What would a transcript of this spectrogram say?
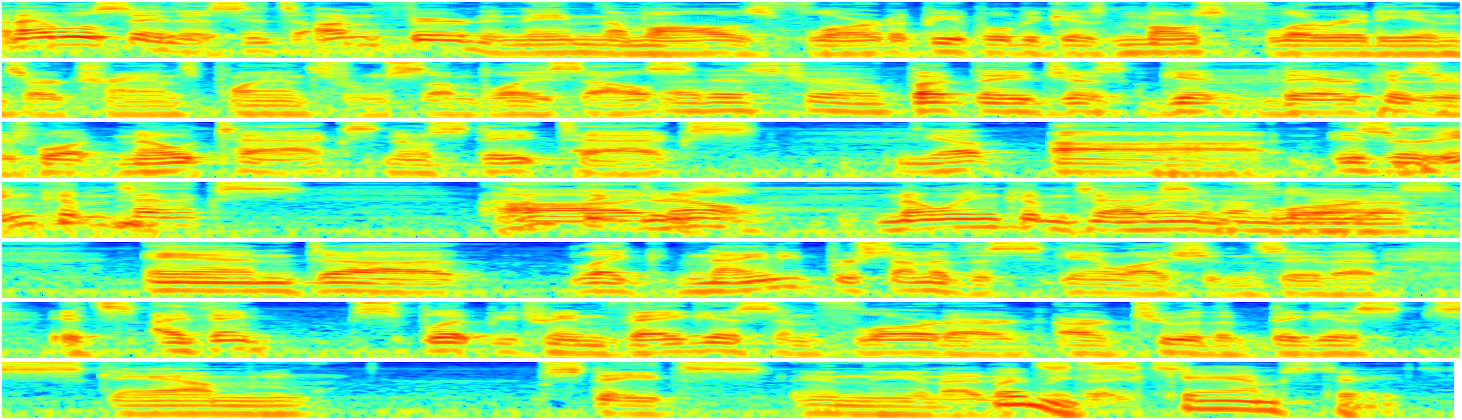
And I will say this, it's unfair to name them all as Florida people because most Floridians are transplants from someplace else. That is true. But they just get there because there's what, no tax, no state tax. Yep. Uh, is there income tax? I don't Uh, think there's no. no income tax in income Florida. tax. And uh, like 90% of the scam, well, I shouldn't say that. It's, I think, split between Vegas and Florida are, are two of the biggest scam states in the United What do you mean States scam states?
